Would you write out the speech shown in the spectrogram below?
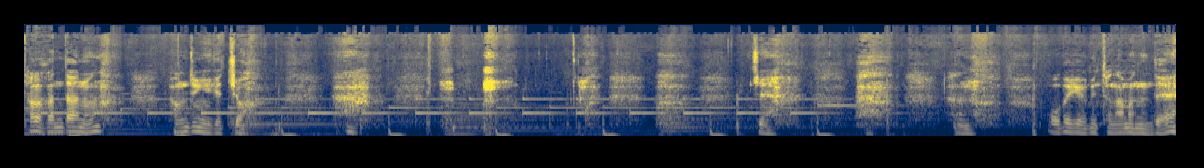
다가간다는 방증이겠죠. 이제 한 500여 미터 남았는데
